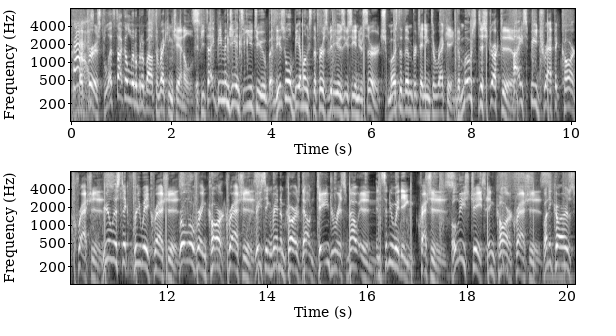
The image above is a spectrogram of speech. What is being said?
crash. But first, let's talk a little bit about the wrecking channels. If you type BeamNG into YouTube, these will be amongst the first videos you see in your search, most of them pertaining to wrecking. The most destructive, high-speed traffic car crashes, realistic freeway crashes, rollover and car crashes, racing random cars down dangerous mountain, insinuating crashes, police chase and car crashes, funny cars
